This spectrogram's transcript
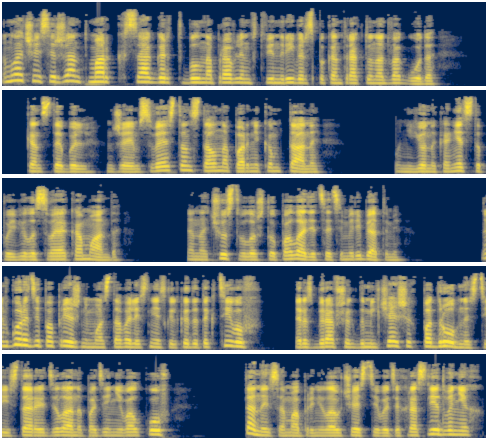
Младший сержант Марк Саггарт был направлен в Твин Риверс по контракту на два года. Констебль Джеймс Вестон стал напарником Таны. У нее наконец-то появилась своя команда. Она чувствовала, что поладит с этими ребятами. В городе по-прежнему оставались несколько детективов, разбиравших до мельчайших подробностей старые дела нападений волков. Тана и сама приняла участие в этих расследованиях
